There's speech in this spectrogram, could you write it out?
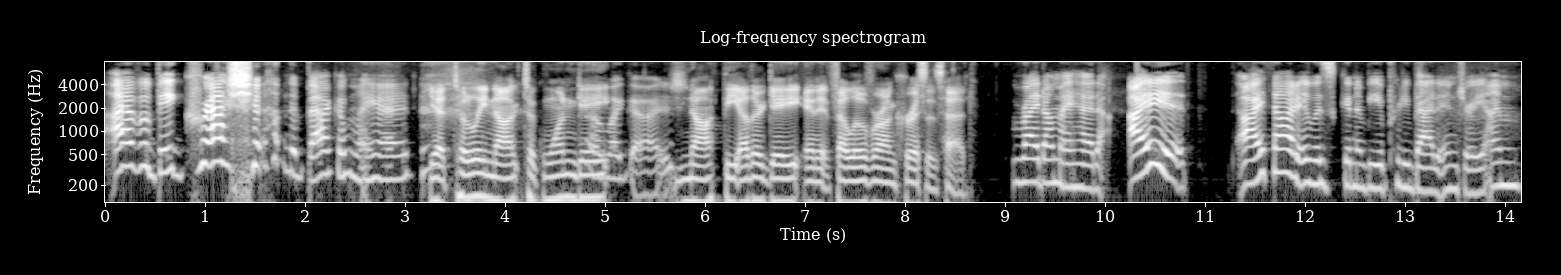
I have a big crash on the back of my head. Yeah, totally knocked. Took one oh gate, Oh my gosh. knocked the other gate, and it fell over on Carissa's head. Right on my head. I I thought it was going to be a pretty bad injury. I'm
